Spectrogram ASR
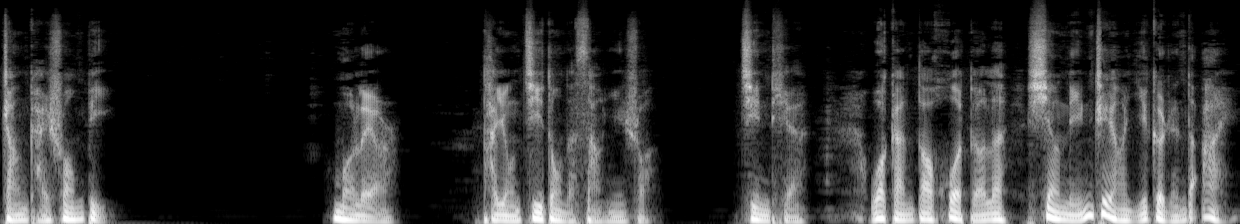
张开双臂。莫雷尔，他用激动的嗓音说：“今天，我感到获得了像您这样一个人的爱，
